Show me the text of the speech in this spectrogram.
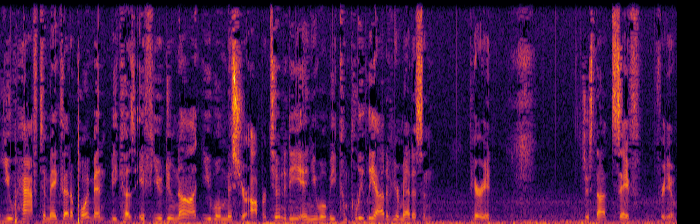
you have to make that appointment because if you do not, you will miss your opportunity and you will be completely out of your medicine. Period. Just not safe for you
